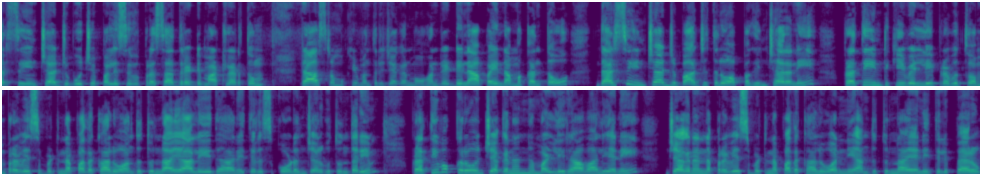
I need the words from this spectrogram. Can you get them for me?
దర్శి ఇన్ఛార్జ్ బూచేపల్లి శివప్రసాద్ రెడ్డి మాట్లాడుతూ రాష్ట్ర ముఖ్యమంత్రి జగన్మోహన్ రెడ్డి నాపై నమ్మకంతో దర్శి ఇన్ఛార్జ్ బాధ్యతలు అప్పగించారని ప్రతి ఇంటికి వెళ్ళి ప్రభుత్వం ప్రవేశపెట్టిన పథకాలు అందుతున్నాయా లేదా అని తెలుసుకోవడం జరుగుతుందని ప్రతి ఒక్కరూ జగనన్న మళ్ళీ రావాలి అని జగనన్న ప్రవేశపెట్టిన పథకాలు అన్నీ అందుతున్నాయని తెలిపారు.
